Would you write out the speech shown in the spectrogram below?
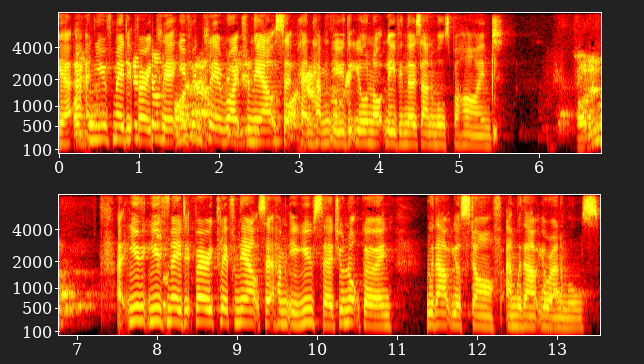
Yeah, and you've made it very clear. You've been clear right from the outset, Pen, haven't you, that you're not leaving those animals behind. Pardon? Uh, you, you've made it very clear from the outset, haven't you? You said you're not going without your staff and without your animals.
